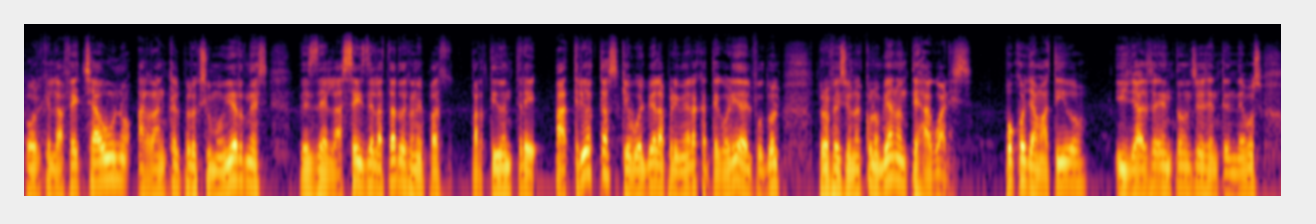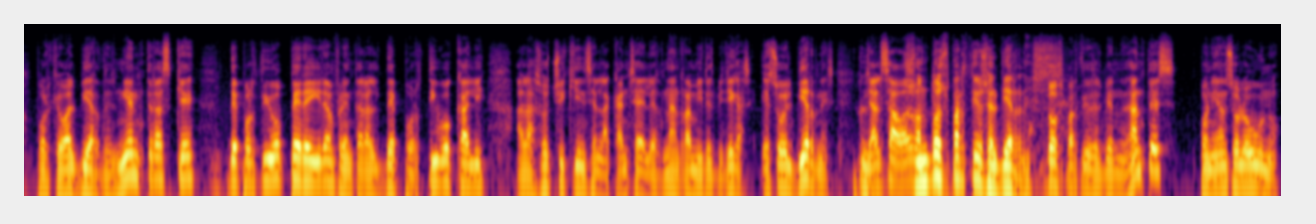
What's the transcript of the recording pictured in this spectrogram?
porque la fecha 1 arranca el próximo viernes desde las 6 de la tarde con el partido entre Patriotas, que vuelve a la primera categoría del fútbol profesional colombiano ante Jaguares. Poco llamativo, y ya entonces entendemos por qué va el viernes. Mientras que Deportivo Pereira enfrentará al Deportivo Cali a las 8 y 15 en la cancha del Hernán Ramírez Villegas. Eso el viernes. Ya el sábado. Son dos partidos el viernes. Dos partidos el viernes. Antes ponían solo uno.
